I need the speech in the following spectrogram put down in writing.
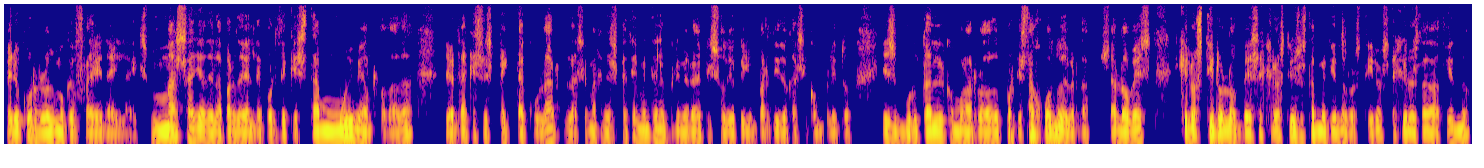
pero ocurre lo mismo que Friday Night Lights. Más allá de la parte del deporte, que está muy bien rodada, de verdad que es espectacular las imágenes, especialmente en el primer episodio, que hay un partido casi completo. Es brutal el cómo lo han rodado, porque están jugando de verdad. O sea, lo ves, es que los tiros los ves, es que los tíos están metiendo los tiros, es que lo están haciendo.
